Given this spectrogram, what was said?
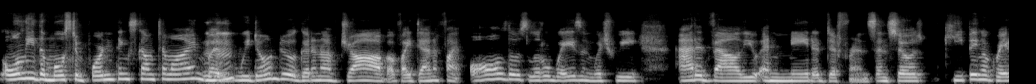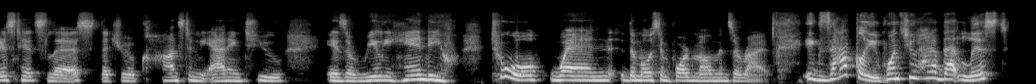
only the most important things come to mind but mm-hmm. we don't do a good enough job of identifying all those little ways in which we added value and made a difference and so keeping a greatest hits list that you're constantly adding to is a really handy tool when the most important moments arrive exactly once you have that list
